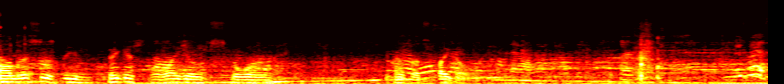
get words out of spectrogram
Now this is the biggest Lego store because it's Lego. Who's?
